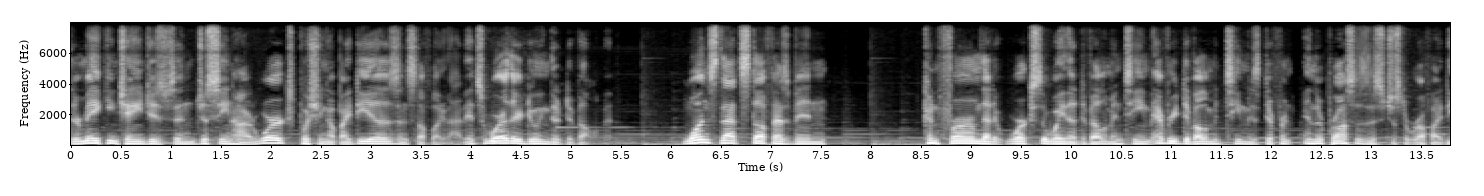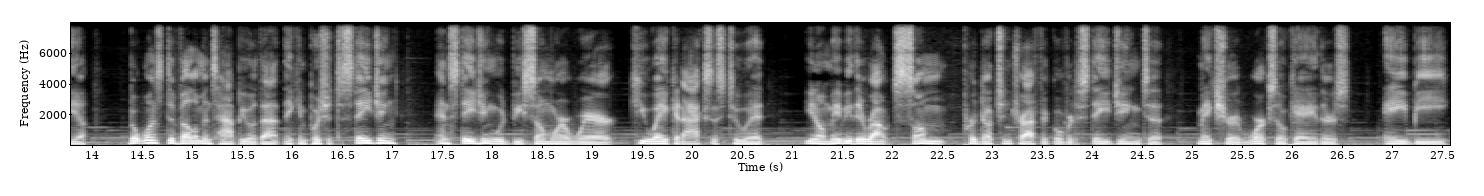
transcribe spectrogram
they're making changes and just seeing how it works, pushing up ideas and stuff like that. It's where they're doing their development. Once that stuff has been confirmed that it works the way the development team, every development team is different in their process, it's just a rough idea. But once development's happy with that, they can push it to staging, and staging would be somewhere where QA could access to it, you know, maybe they route some production traffic over to staging to make sure it works okay. There's A, B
